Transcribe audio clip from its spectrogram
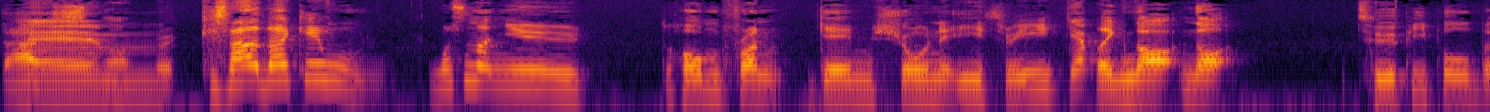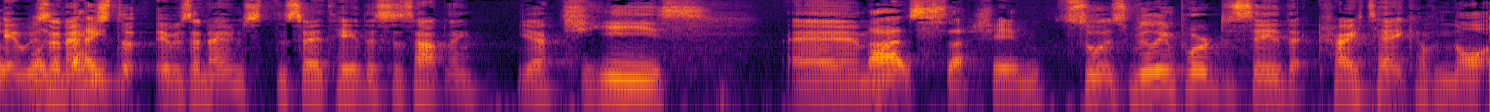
that's um, not. Because that that game wasn't that new Homefront game shown at E3. Yep. Like not not two people, but It was like, announced. behind- It was announced and said, "Hey, this is happening." Yeah. Jeez, Um, that's a shame. so it's really important to say that Crytek have not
